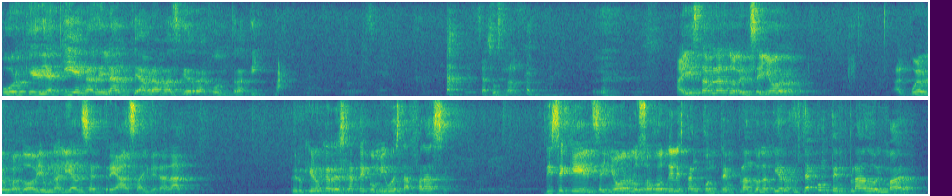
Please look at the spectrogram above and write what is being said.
porque de aquí en adelante habrá más guerra contra ti. Se asusta. Ahí está hablándole el Señor al pueblo cuando había una alianza entre Asa y Benadad. Pero quiero que rescate conmigo esta frase. Dice que el Señor, los ojos de Él están contemplando la tierra. ¿Usted ha contemplado el mar?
